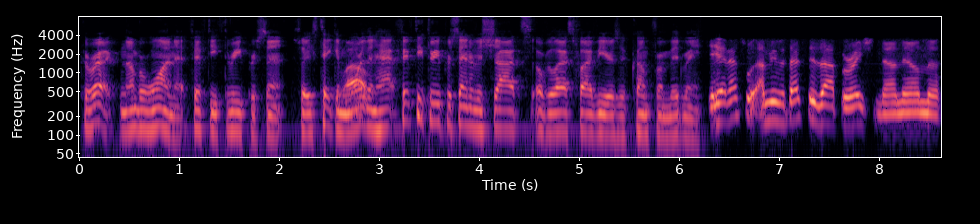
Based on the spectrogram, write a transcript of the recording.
Correct. Number one at 53%. So he's taken Wow. more than half. 53% of his shots over the last five years have come from mid range. Yeah, that's what I mean. But that's his operation down there on the.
